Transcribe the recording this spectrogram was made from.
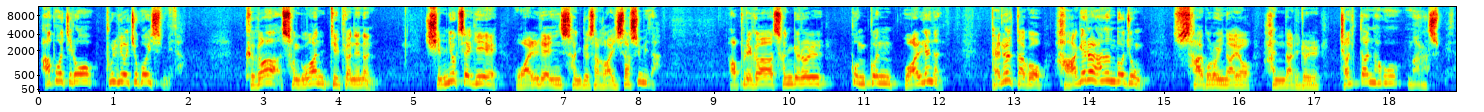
아버지로 불려주고 있습니다. 그가 성공한 뒤편에는 16세기에 왈렌 선교사가 있었습니다. 아프리카 선교를 꿈꾼 왈렌은 배를 타고 하계를 하는 도중 사고로 인하여 한 다리를 절단하고 말았습니다.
